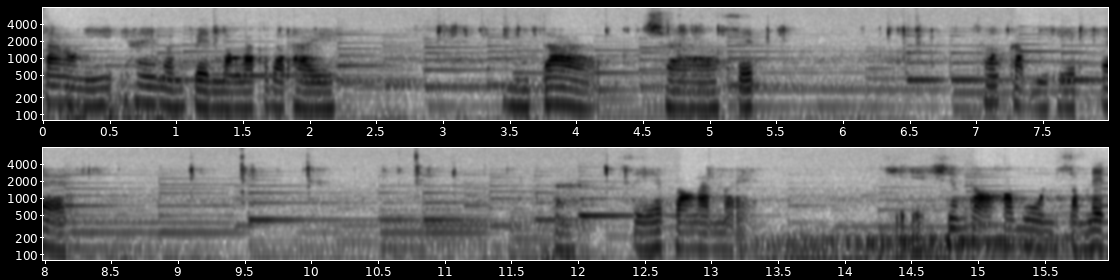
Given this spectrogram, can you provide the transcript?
ตั้งตรงนี้ให้มันเป็นรองรับภาษาไทย meta cha set เท่ากับ UTF 8อะเซฟลองรันใหม่โอเคเชื่อมต่อข้อมูลสำเร็จ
